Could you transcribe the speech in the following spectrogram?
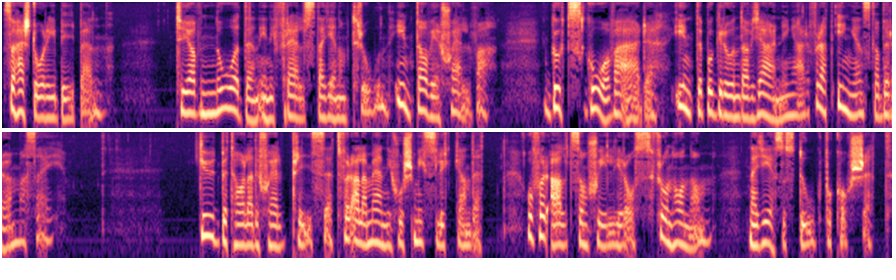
Så här står det i Bibeln. Ty av nåden är ni frälsta genom tron, inte av er själva. Guds gåva är det, inte på grund av gärningar, för att ingen ska berömma sig. Gud betalade själv priset för alla människors misslyckande och för allt som skiljer oss från honom när Jesus dog på korset.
